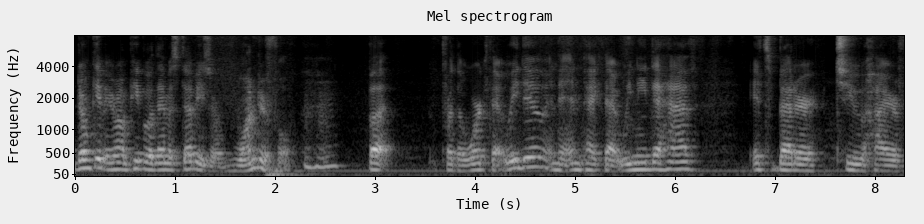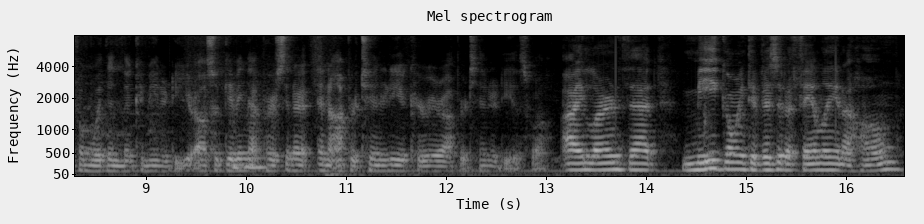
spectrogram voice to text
Don't get me wrong. People with MSWs are wonderful, Mm-hmm. but for the work that we do and the impact that we need to have, it's better to hire from within the community. You're also giving that person a, an opportunity, a career opportunity as well. I learned that me going to visit a family in a home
